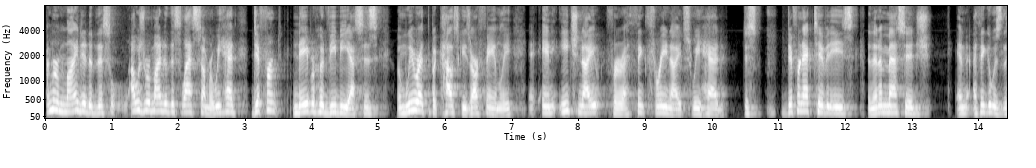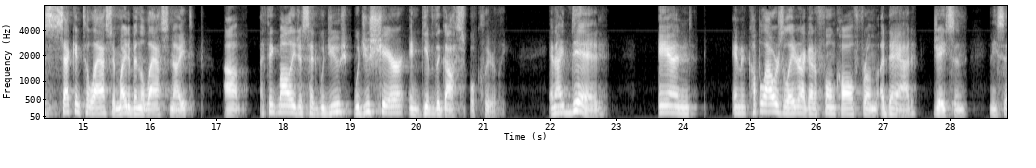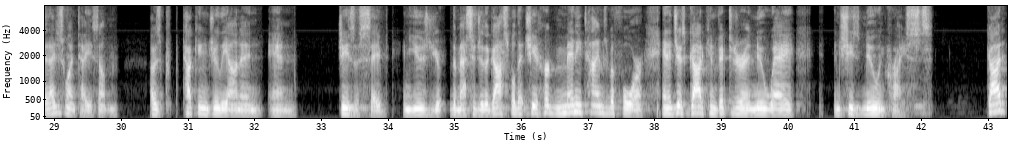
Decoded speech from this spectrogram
I'm reminded of this. I was reminded of this last summer. We had different neighborhood VBSs, and we were at the Bukowskis, our family, and each night, for I think three nights, we had just different activities and then a message. And I think it was the second to last, it might have been the last night. Uh, I think Molly just said, would you, would you share and give the gospel clearly? And I did. And, and a couple hours later, I got a phone call from a dad, Jason, and he said, I just want to tell you something. I was tucking Juliana in, and Jesus saved and used your, the message of the gospel that she had heard many times before. And it just, God convicted her in a new way, and she's new in Christ. God,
